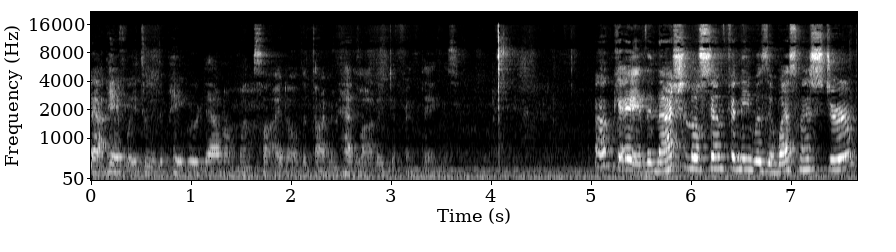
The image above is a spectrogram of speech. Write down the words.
about halfway through the paper, down on one side all the time, and had a lot of different things. Okay, the National Symphony was in Westminster.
